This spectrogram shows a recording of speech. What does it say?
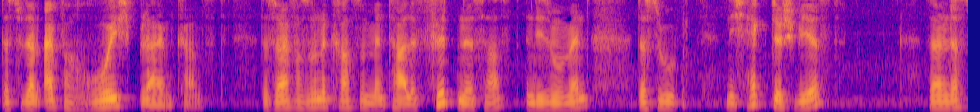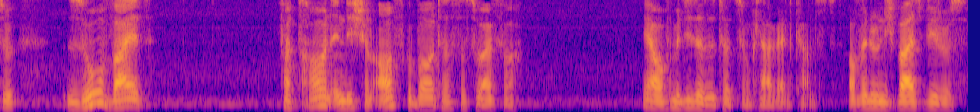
dass du dann einfach ruhig bleiben kannst. Dass du einfach so eine krasse mentale Fitness hast in diesem Moment, dass du nicht hektisch wirst, sondern dass du so weit Vertrauen in dich schon aufgebaut hast, dass du einfach ja auch mit dieser Situation klar werden kannst. Auch wenn du nicht weißt, wie du es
